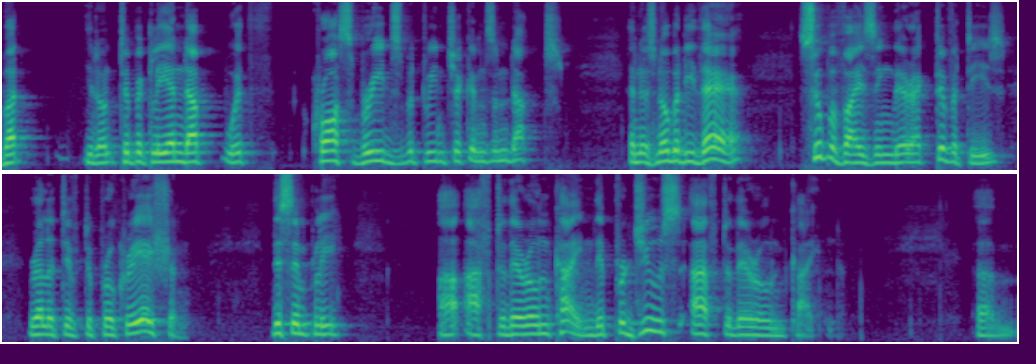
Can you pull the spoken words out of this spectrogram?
but you don't typically end up with crossbreeds between chickens and ducks. And there's nobody there supervising their activities relative to procreation. They simply are after their own kind. They produce after their own kind. Um,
